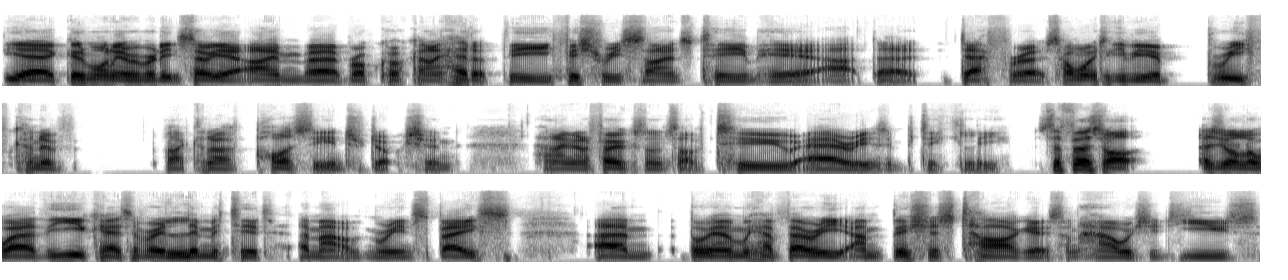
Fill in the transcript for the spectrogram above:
Yeah, good morning, everybody. So, yeah, I'm uh, Rob Cook, and I head up the fisheries science team here at uh, DEFRA. So, I wanted to give you a brief kind of like kind of policy introduction, and I'm going to focus on sort of two areas in particularly. So, first of all, as you're all aware, the UK has a very limited amount of marine space, um, but we have very ambitious targets on how we should use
